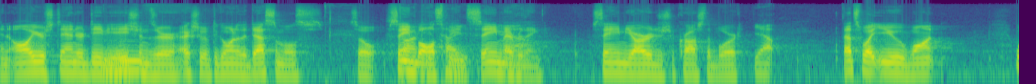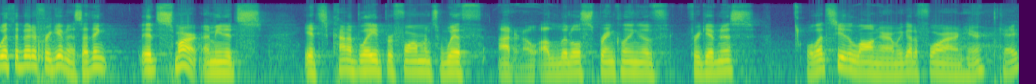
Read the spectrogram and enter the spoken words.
and all your standard deviations are actually we have to go into the decimals. So same Starting ball speed, same Yeah. everything, same yardage across the board. Yeah. That's what you want with a bit of forgiveness. I think it's smart. I mean, it's it's kind of blade performance with I don't know a little sprinkling of forgiveness. Well, let's see the long iron. We got a four iron here. Okay.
